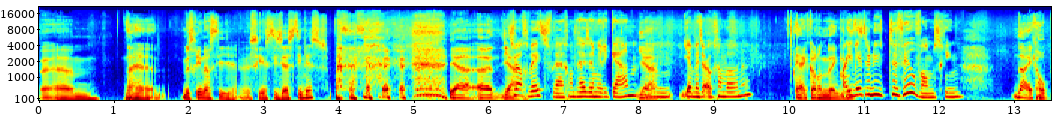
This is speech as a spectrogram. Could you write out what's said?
Ehm, nou ja, misschien als die, misschien als die 16 is. ja, eh, Dat is wel ja. een gewetensvraag, want hij is Amerikaan. Ja. En jij bent er ook gaan wonen. ja, ik kan hem denk ik Maar je niet- weet er nu te veel van misschien. Nou, ik hoop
